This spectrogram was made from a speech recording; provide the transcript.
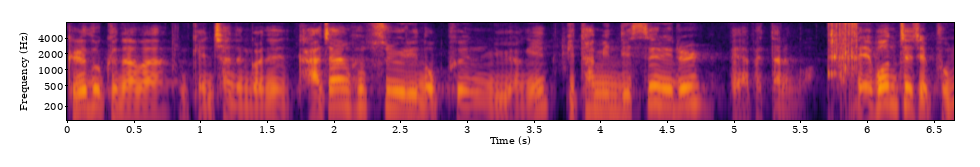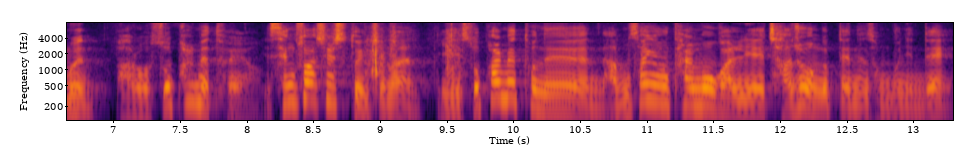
그래도 그나마 좀 괜찮은 거는 가장 흡수율이 높은 유형인 비타민 D3를 배합했다는 거. 네 번째 제품은 바로 소팔메토예요. 생소하실 수도 있지만 이 소팔메토는 남성형 탈모 관리에 자주 언급되는 성분인데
